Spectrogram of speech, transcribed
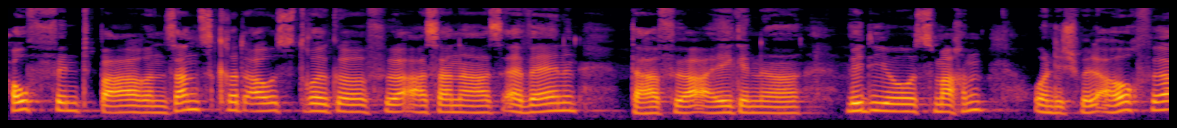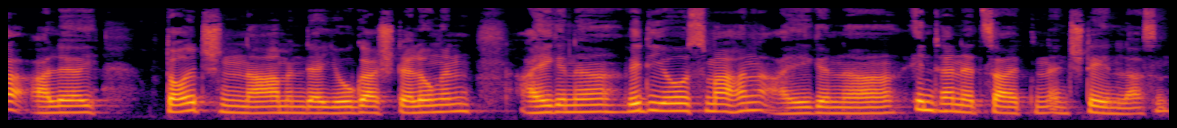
auffindbaren Sanskrit-Ausdrücke für Asanas erwähnen, dafür eigene Videos machen und ich will auch für alle deutschen Namen der Yoga-Stellungen eigene Videos machen, eigene Internetseiten entstehen lassen.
